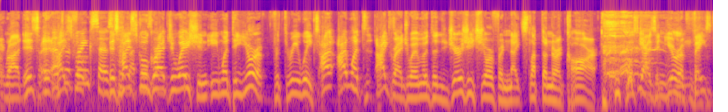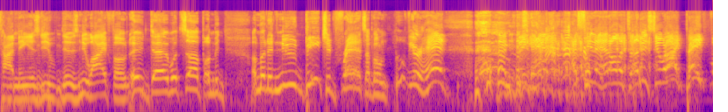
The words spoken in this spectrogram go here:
Right. rotten. His uh, high what school, Frank says, His high school his kid. graduation, he went to Europe for three weeks. I, I went. To, I graduated. Went to the Jersey Shore for a night. Slept under a car. this guy's in Europe, FaceTiming his new his new iPhone. Hey, Dad, what's up? I'm in, I'm at a nude beach in France. I'm going. Move your head. That big head. I see the head all the time. Let me see what I paid for.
